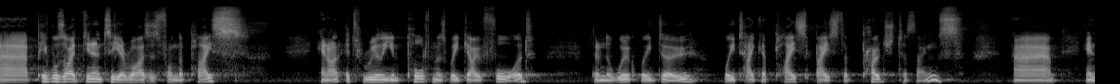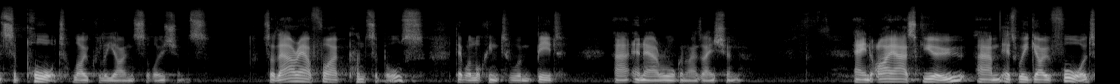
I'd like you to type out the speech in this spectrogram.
Uh, people's identity arises from the place, and it's really important as we go forward that in the work we do, we take a place based approach to things uh, and support locally owned solutions. So, they are our five principles that we're looking to embed uh, in our organisation. And I ask you, um, as we go forward,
